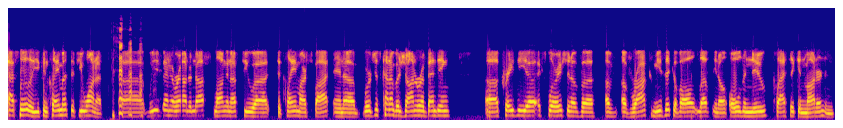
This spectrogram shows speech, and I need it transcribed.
Absolutely. You can claim us if you want us. Uh, we've been around enough, long enough to uh, to claim our spot, and uh, we're just kind of a genre bending, uh, crazy uh, exploration of uh, of of rock music of all level, you know, old and new, classic and modern, and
